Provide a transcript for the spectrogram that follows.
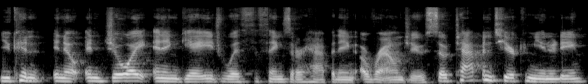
You can, you know, enjoy and engage with the things that are happening around you. So tap into your community.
